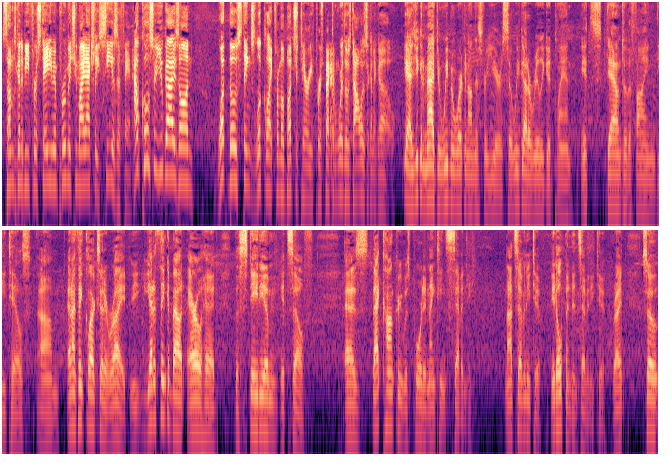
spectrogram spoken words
some's going to be for stadium improvements you might actually see as a fan. How close are you guys on what those things look like from a budgetary perspective, where those dollars are going to go? Yeah, as you can imagine, we've been working on this for years, so we've got a really good plan. It's down to the fine details. Um, and I think Clark said it right. You, got to think about Arrowhead, the stadium itself as that concrete was poured in 1970, not 72. It opened in 72, right? So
